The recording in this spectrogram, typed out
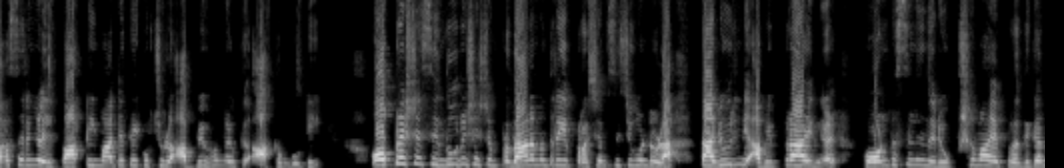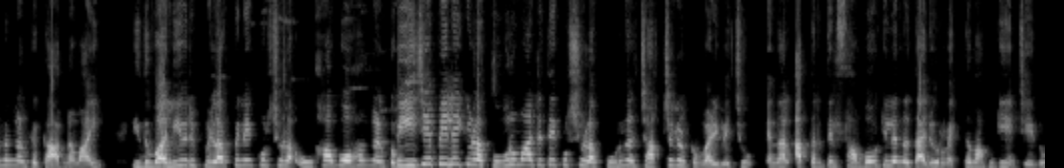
അവസരങ്ങളിൽ പാർട്ടി മാറ്റത്തെക്കുറിച്ചുള്ള അഭ്യൂഹങ്ങൾക്ക് ആക്കം കൂട്ടി. ഓപ്പറേഷൻ സിന്ധുവിനു ശേഷം പ്രധാനമന്ത്രിയെ പ്രശംസിച്ചുകൊണ്ടുള്ള തരൂരിന്റെ അഭിപ്രായങ്ങൾ കോൺഗ്രസിൽ നിന്ന് രൂക്ഷമായ പ്രതികരണങ്ങൾക്ക് കാരണമായി. ഇത് വലിയൊരു പിളർപ്പിനെ കുറിച്ചുള്ള ഊഹാപോഹങ്ങൾക്കും ബി ജെ പിയിലേക്കുള്ള കൂറുമാറ്റത്തെ കുറിച്ചുള്ള കൂടുതൽ ചർച്ചകൾക്കും വഴിവെച്ചു. എന്നാൽ അത്തരത്തിൽ സംഭവിക്കില്ലെന്ന് തരൂർ വ്യക്തമാക്കുകയും ചെയ്തു.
